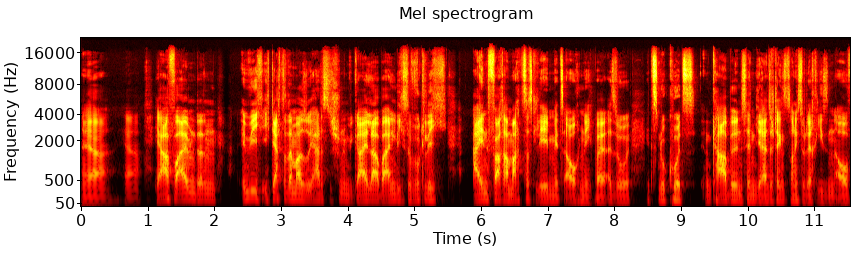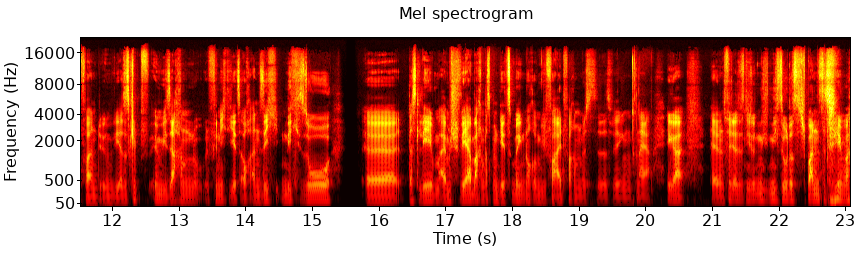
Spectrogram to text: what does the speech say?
Ja, ja. Ja, vor allem dann, irgendwie, ich, ich dachte dann mal so, ja, das ist schon irgendwie geiler, aber eigentlich so wirklich einfacher macht's das Leben jetzt auch nicht, weil also jetzt nur kurz ein Kabel ins Handy reinzustecken, ist doch nicht so der Riesenaufwand irgendwie. Also es gibt irgendwie Sachen, finde ich, die jetzt auch an sich nicht so äh, das Leben einem schwer machen, dass man die jetzt unbedingt noch irgendwie vereinfachen müsste. Deswegen, naja, egal. Äh, das ist vielleicht jetzt nicht, so- nicht, nicht so das spannendste Thema,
